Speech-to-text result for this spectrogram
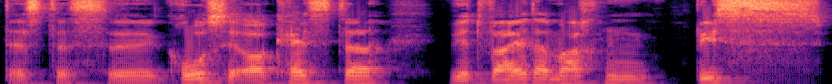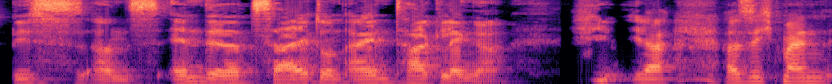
dass das äh, große Orchester wird weitermachen bis, bis ans Ende der Zeit und einen Tag länger. Ja, also ich meine,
